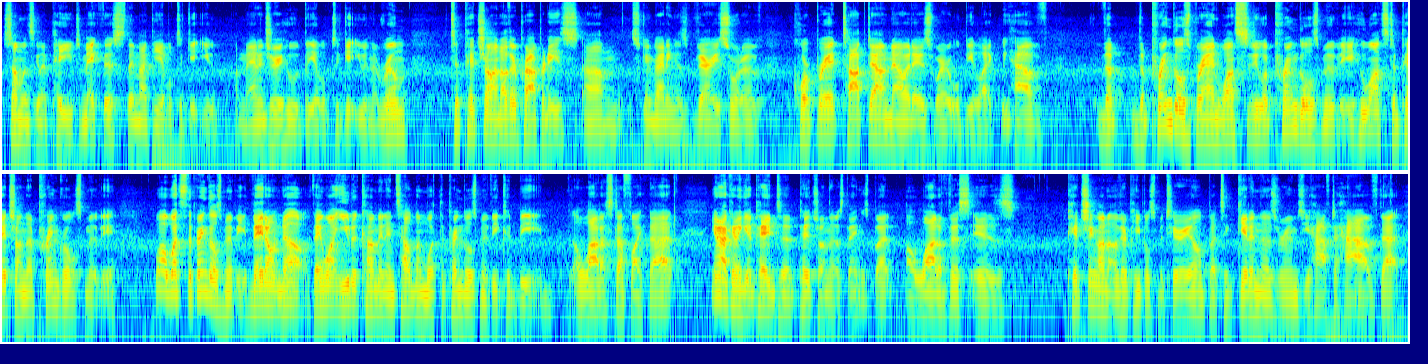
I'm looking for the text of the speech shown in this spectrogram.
someone's going to pay you to make this. They might be able to get you a manager who would be able to get you in the room to pitch on other properties. Um, screenwriting is very sort of corporate top down nowadays where it will be like we have the the Pringles brand wants to do a Pringles movie. Who wants to pitch on the Pringles movie? Well, what's the Pringles movie? They don't know. They want you to come in and tell them what the Pringles movie could be. A lot of stuff like that. You're not going to get paid to pitch on those things, but a lot of this is pitching on other people's material, but to get in those rooms you have to have that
